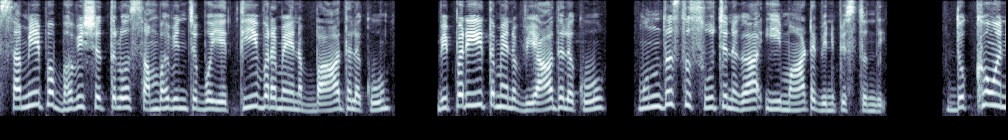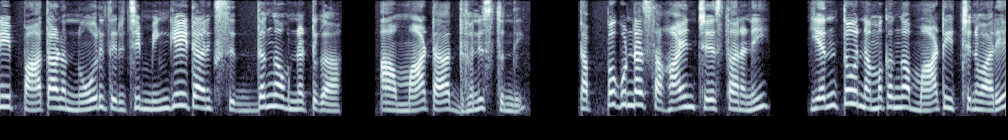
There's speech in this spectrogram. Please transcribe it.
సమీప భవిష్యత్తులో సంభవించబోయే తీవ్రమైన బాధలకు విపరీతమైన వ్యాధులకు ముందస్తు సూచనగా ఈ మాట వినిపిస్తుంది. దుఃఖం అనే పాతాళం నోరు తెరిచి మింగేయటానికి సిద్ధంగా ఉన్నట్టుగా ఆ మాట ధ్వనిస్తుంది. తప్పకుండా సహాయం చేస్తానని ఎంతో నమ్మకంగా మాట ఇచ్చినవారే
